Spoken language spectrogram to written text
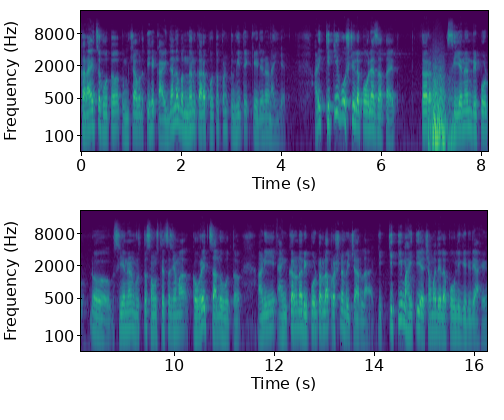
करायचं होतं. तुमच्यावरती हे कायद्यानं बंधनकारक होतं पण तुम्ही ते केलेलं नाही आहे आणि किती गोष्टी लपवल्या जात आहेत तर C N N report C N N वृत्तसंस्थेचं जेव्हा कव्हरेज चालू होतं आणि अँकरनं रिपोर्टरला प्रश्न विचारला की किती माहिती याच्यामध्ये लपवली गेलेली आहे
